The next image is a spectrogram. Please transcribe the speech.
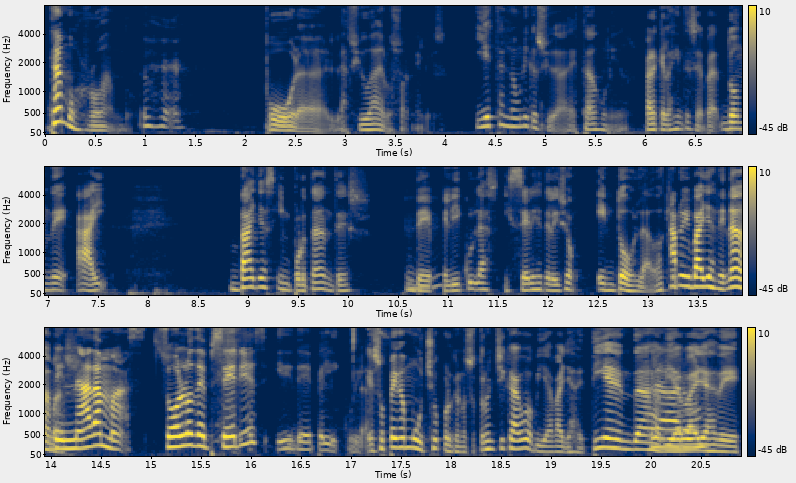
Estamos rodando Ajá. por eh, la ciudad de Los Ángeles. Y esta es la única ciudad de Estados Unidos, para que la gente sepa, donde hay vallas importantes de películas y series de televisión en todos lados. Aquí Ah, no hay vallas de nada más. De nada más. Solo de series y de películas. Eso pega mucho porque nosotros en Chicago había vallas de tiendas, había vallas de,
